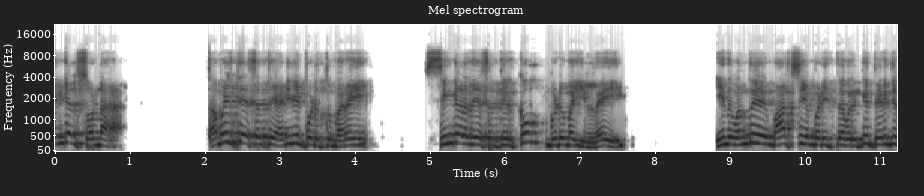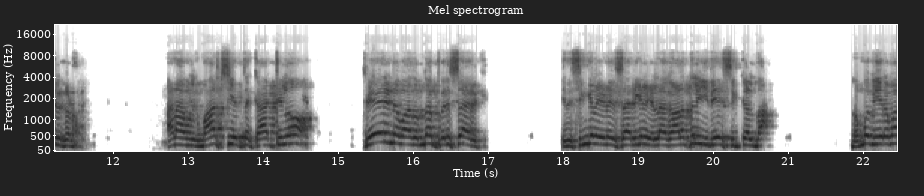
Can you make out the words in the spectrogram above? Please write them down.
எங்கள் சொன்னார் தமிழ் தேசத்தை அடிமைப்படுத்தும் வரை சிங்கள தேசத்திற்கும் விடுமை இல்லை. இது வந்து மார்க்சியம் படித்தவருக்கு தெரிஞ்சிருக்கணும். ஆனா அவங்களுக்கு மார்க்சியத்தை காட்டிலும் பேரினவாதம் தான் பெருசா இருக்கு. இது சிங்கள இடதுசாரிகள் எல்லா காலத்திலும் இதே சிக்கல் தான். ரொம்ப வீரமா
